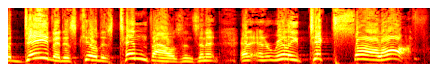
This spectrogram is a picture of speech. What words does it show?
but David has killed his ten thousands, and it, and, and it really ticked Saul off.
